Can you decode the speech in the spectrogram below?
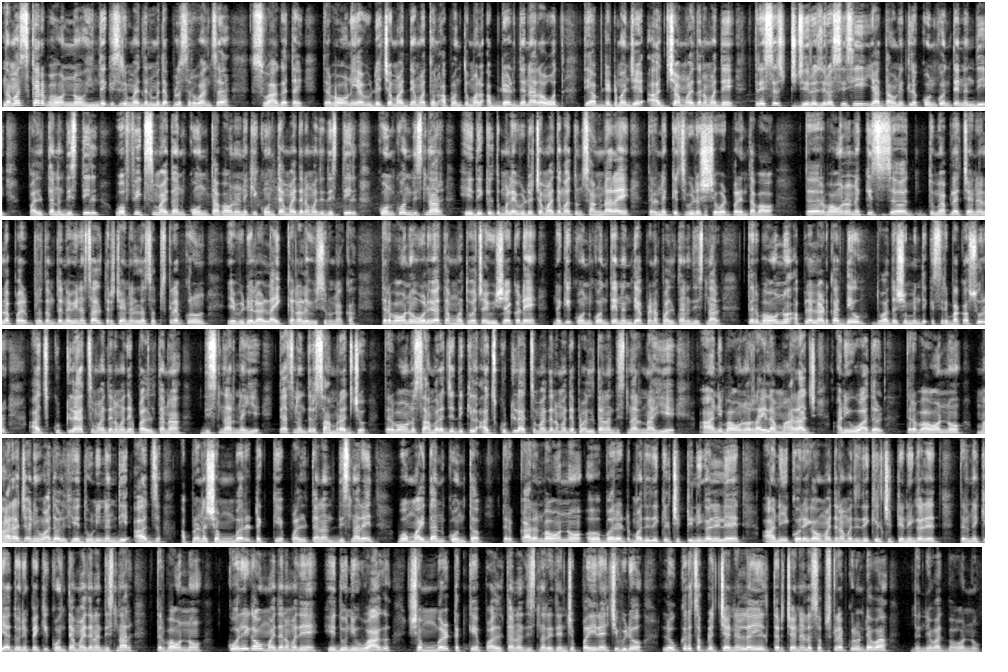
नमस्कार भावांनो हिंदी केसरी मैदानमध्ये आपलं सर्वांचं स्वागत आहे. तर भावांनो या व्हिडिओच्या माध्यमातून आपण तुम्हाला अपडेट देणार आहोत. ती अपडेट म्हणजे आजच्या मैदानामध्ये त्रेसष्ट झिरो झिरो सी सी या दावणीतल्या कोणकोणते नंदी पालताना दिसतील व फिक्स मैदान कोणता? भावना नक्की कोणत्या मैदानामध्ये दिसतील? कोण कोण दिसणार? हे देखील तुम्हाला या व्हिडिओच्या माध्यमातून सांगणार आहे. तर नक्कीच व्हिडिओ शेवटपर्यंत भावा तर भावानं नक्कीच तुम्ही आपल्या चॅनलला प प्रथम तर नवीन असाल तर चॅनलला सबस्क्राईब करून या व्हिडिओला लाईक करायला विसरू नका. तर भावानं वळूया आता महत्त्वाच्या विषयाकडे. नक्की कोणकोणते नंदी आपल्याला पलताना दिसणार? तर भावानं आपला लाडका देव द्वादशी केसरी बाकासूर आज कुठल्याच मैदानामध्ये पलताना दिसणार नाही आहे त्याचनंतर साम्राज्य. तर भावानं साम्राज्य देखील आज कुठल्याच मैदानामध्ये पलताना दिसणार नाही आहे आणि भावानं राहिला महाराज आणि वादळ. तर भावांनो महाराज आणि वादळ हे दोन्ही नंदी आज आपल्याला शंभर टक्के पळताना दिसणार आहेत. व मैदान कोणतं? तर कारण भावांनो बरटमध्ये देखील चिठ्ठी निघालेली आहेत आणि कोरेगाव मैदानामध्ये देखील चिठ्ठी निघाले आहेत. तर नक्की या दोन्हीपैकी कोणत्या मैदानात दिसणार? तर भावांनो कोरेगाव मैदानामध्ये हे दोन्ही वाघ शंभर टक्के पळताना दिसणार आहेत. यांची पहिऱ्यांची व्हिडिओ लवकरच आपल्या चॅनलला येईल. तर चॅनलला सबस्क्राईब करून ठेवा. धन्यवाद भावांनो.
